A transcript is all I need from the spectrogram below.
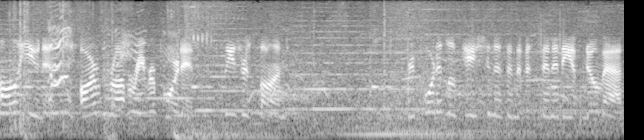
All units, armed robbery reported. Please respond. Reported location is in the vicinity of Nomad.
